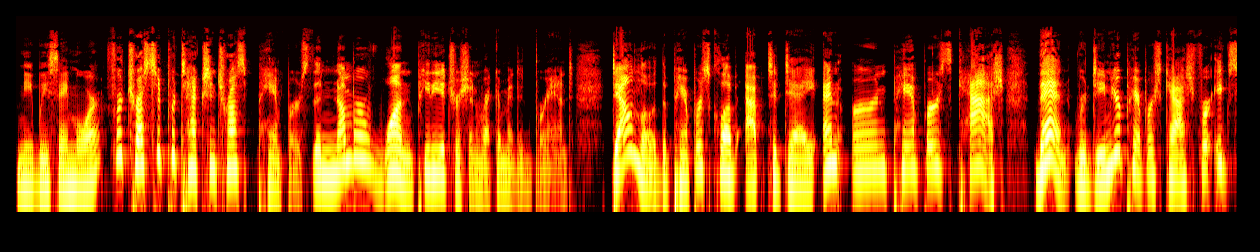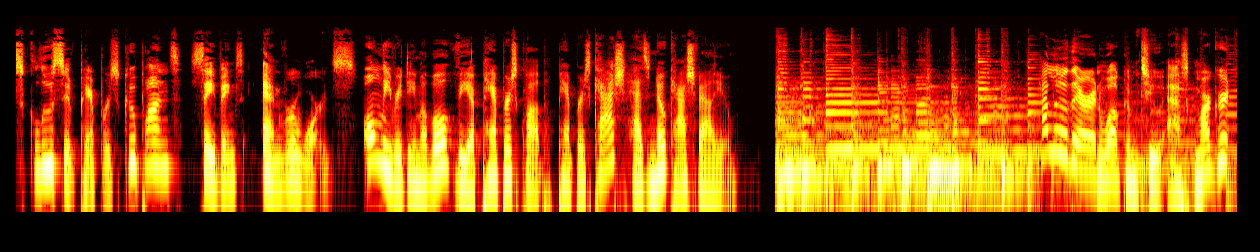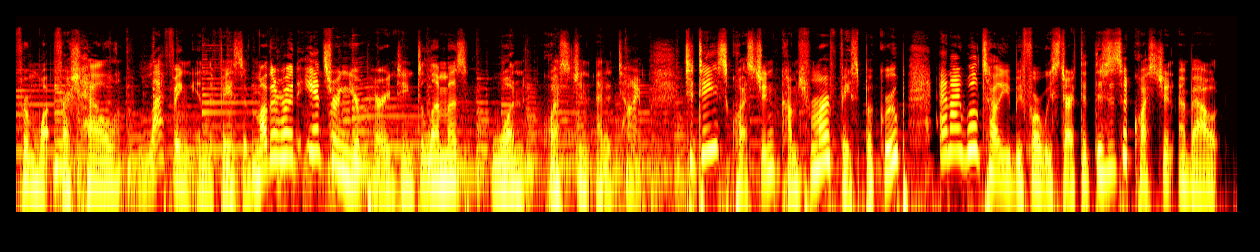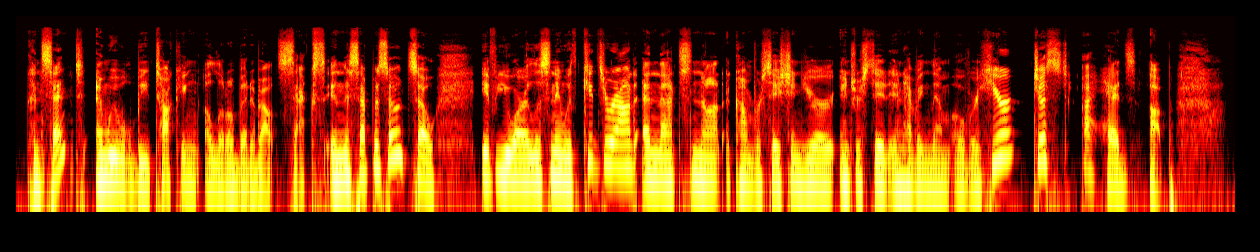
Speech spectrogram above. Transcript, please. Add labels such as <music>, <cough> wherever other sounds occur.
Need we say more? For trusted protection, trust Pampers, the number one pediatrician recommended brand. Download the Pampers Club app today and earn Pampers Cash. Then redeem your Pampers Cash for exclusive Pampers coupons, savings, and rewards. Only redeemable via Pampers Club. Pampers Cash has no cash value. Hello there, and welcome to Ask Margaret from What Fresh Hell, laughing in the face of motherhood, answering your parenting dilemmas one question at a time. Today's question comes from our Facebook group, and I will tell you before we start that this is a question about consent, and we will be talking a little bit about sex in this episode. So if you are listening with kids around and that's not a conversation you're interested in having them over here, just a heads up.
